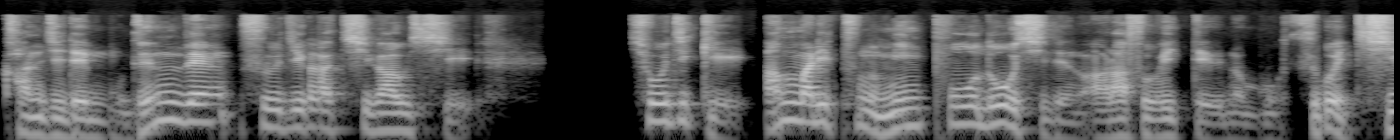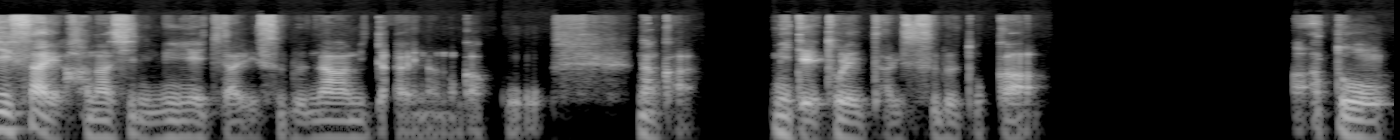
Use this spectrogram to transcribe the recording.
感じで、もう全然数字が違うし、正直、あんまりその民放同士での争いっていうのもすごい小さい話に見えたりするな、みたいなのが、こう、なんか見て取れたりするとか、あと、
